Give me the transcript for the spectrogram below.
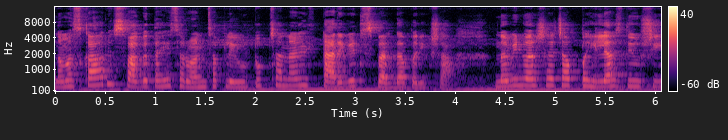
नमस्कार स्वागत आहे सर्वांचं आपलं यूट्यूब चॅनल टार्गेट स्पर्धा परीक्षा. नवीन वर्षाच्या पहिल्याच दिवशी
